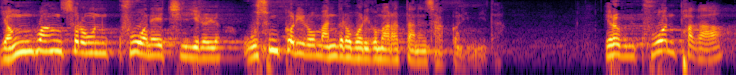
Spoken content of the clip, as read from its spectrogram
영광스러운 구원의 진리를 웃음거리로 만들어버리고 말았다는 사건입니다. 여러분, 구원파가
